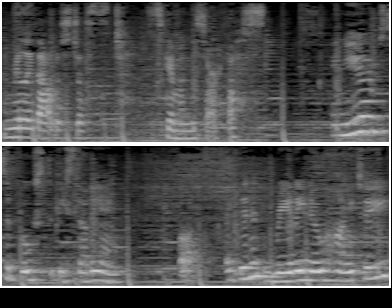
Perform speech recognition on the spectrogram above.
and really that was just skimming the surface. I knew I was supposed to be studying, but I didn't really know how to,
